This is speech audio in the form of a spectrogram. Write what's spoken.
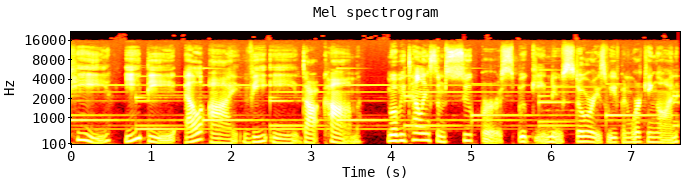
P E D L I V E.com. We'll be telling some super spooky new stories we've been working on,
